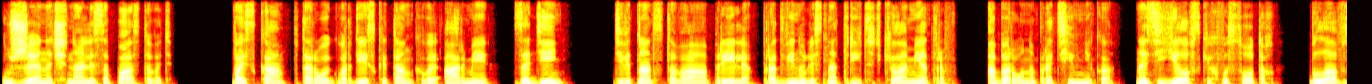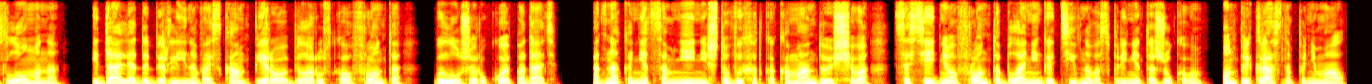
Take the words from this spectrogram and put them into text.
уже начинали запаздывать. Войска 2-й гвардейской танковой армии за день 19 апреля продвинулись на 30 километров. Оборона противника на Зиеловских высотах была взломана, и далее до Берлина войскам Первого Белорусского фронта было уже рукой подать. Однако нет сомнений, что выходка командующего соседнего фронта была негативно воспринята Жуковым. Он прекрасно понимал,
